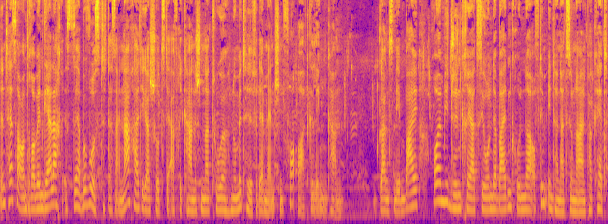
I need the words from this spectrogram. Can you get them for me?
Denn Tessa und Robin Gerlach ist sehr bewusst, dass ein nachhaltiger Schutz der afrikanischen Natur nur mit Hilfe der Menschen vor Ort gelingen kann. Ganz nebenbei räumen die Gin-Kreationen der beiden Gründer auf dem internationalen Parkett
